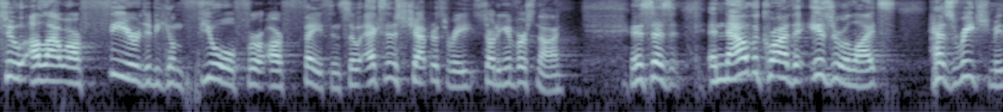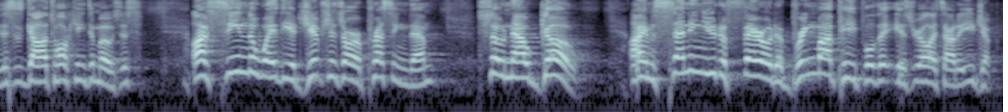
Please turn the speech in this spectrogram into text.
to allow our fear to become fuel for our faith. And so, Exodus chapter 3, starting in verse 9, and it says, And now the cry of the Israelites has reached me. This is God talking to Moses. I've seen the way the Egyptians are oppressing them. So now go. I am sending you to Pharaoh to bring my people, the Israelites, out of Egypt.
